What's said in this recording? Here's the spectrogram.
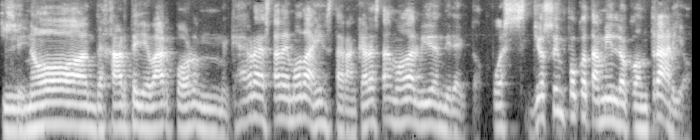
y no dejarte llevar por mm, que ahora está de moda Instagram, que ahora está de moda el vídeo en directo. Pues yo soy un poco también lo contrario.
